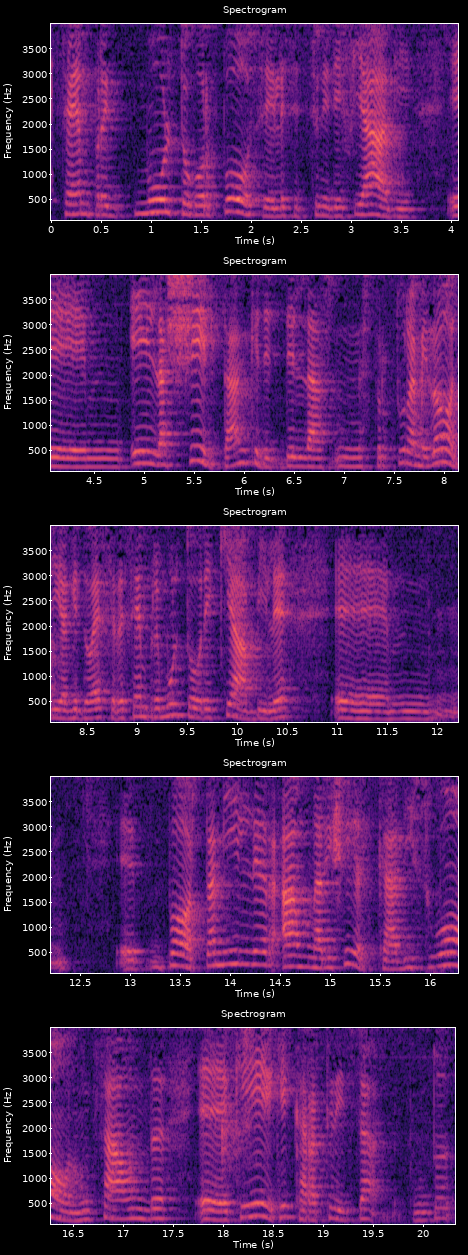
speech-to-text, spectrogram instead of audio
sempre molto corpose, le sezioni dei fiati e, e la scelta anche de, della mh, struttura melodica che doveva essere sempre molto orecchiabile. Ehm, eh, porta Miller a una ricerca di suono, un sound eh, che, che, caratterizza appunto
